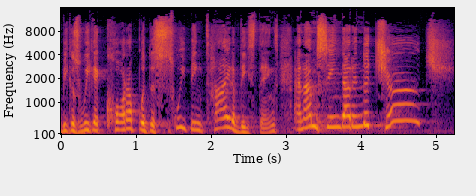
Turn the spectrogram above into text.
because we get caught up with the sweeping tide of these things. And I'm seeing that in the church.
